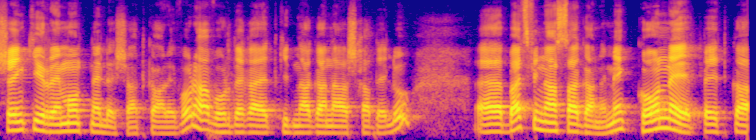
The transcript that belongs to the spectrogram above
շենքի ռեմոնտն էլ է շատ կարևոր, հա, որտեղ է այդ գիտնականը աշխատելու, բայց ֆինանսական է։ Մենք գոնե պետքա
